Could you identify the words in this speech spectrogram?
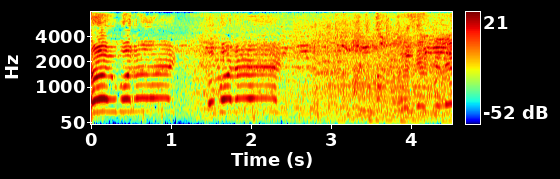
એ એ એ સેલ્ફી લે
